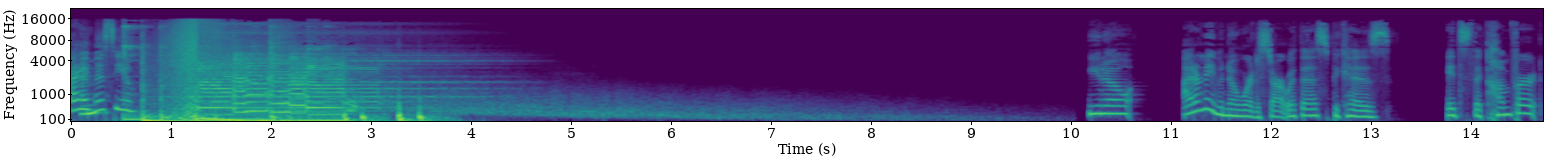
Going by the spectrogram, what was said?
I miss you. You know, I don't even know where to start with this because it's the comfort,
